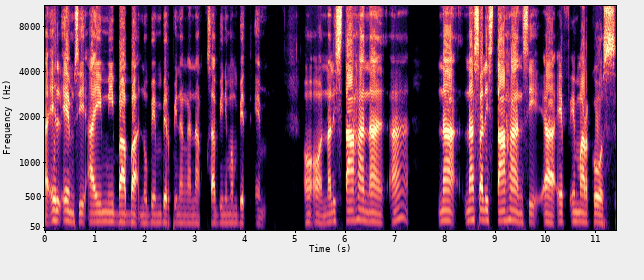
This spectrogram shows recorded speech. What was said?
ah, LM si Amy Baba November pinanganak sabi ni Ma'am Beth M. Oo, nalistahan na ah na nasa listahan si ah, FM Marcos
